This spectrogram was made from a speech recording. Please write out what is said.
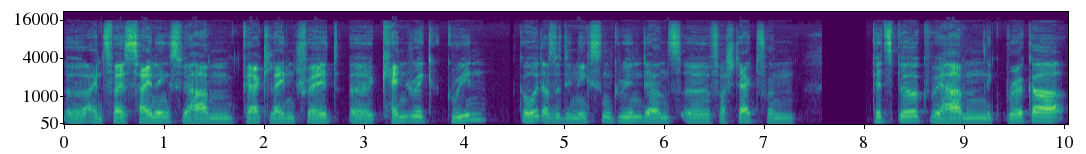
äh, ein, zwei Signings. Wir haben per kleinen Trade äh, Kendrick Green geholt, also den nächsten Green, der uns äh, verstärkt von Pittsburgh. Wir haben Nick Bröcker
